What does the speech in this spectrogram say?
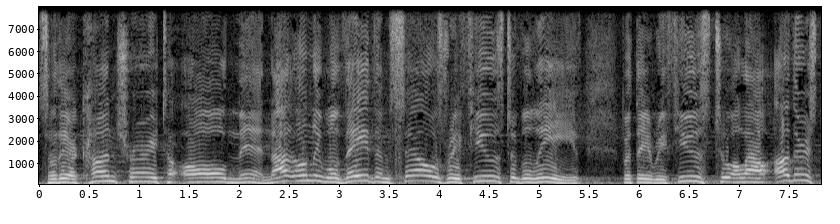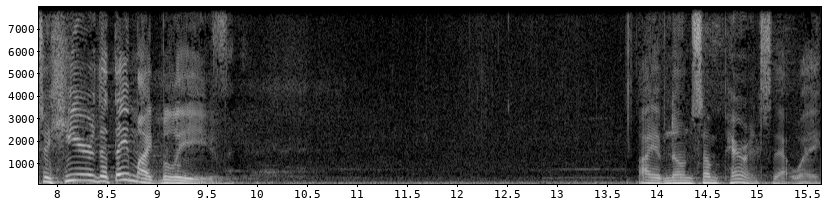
So they are contrary to all men. Not only will they themselves refuse to believe, but they refuse to allow others to hear that they might believe. I have known some parents that way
